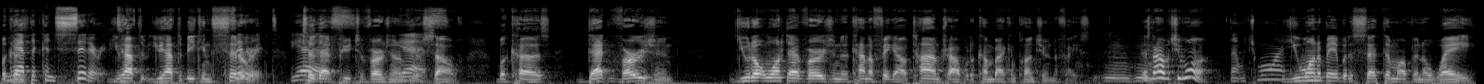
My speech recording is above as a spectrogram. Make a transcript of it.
Because You have to consider it. You have to you have to be considerate Considerate, to that future version of yourself because that version you don't want that version to kind of figure out time travel to come back and punch you in the face. Mm-hmm. That's not what you want. Not what you want. You want to be able to set them up in a way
